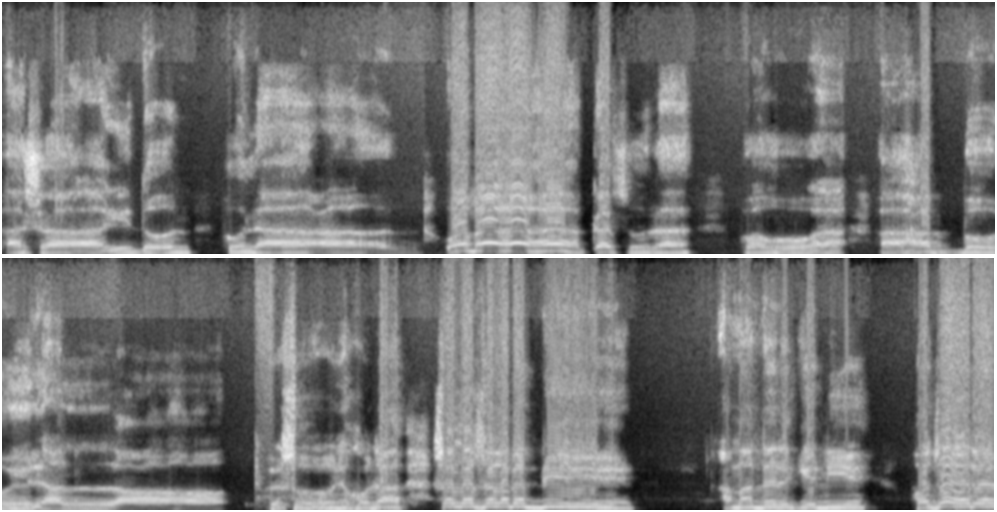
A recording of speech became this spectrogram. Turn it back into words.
أشاهد فلان وما كسر فهو أحب إلى الله রসুল খোদা সাল্লাহ সাল্লাম একদিন আমাদেরকে নিয়ে হজরের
